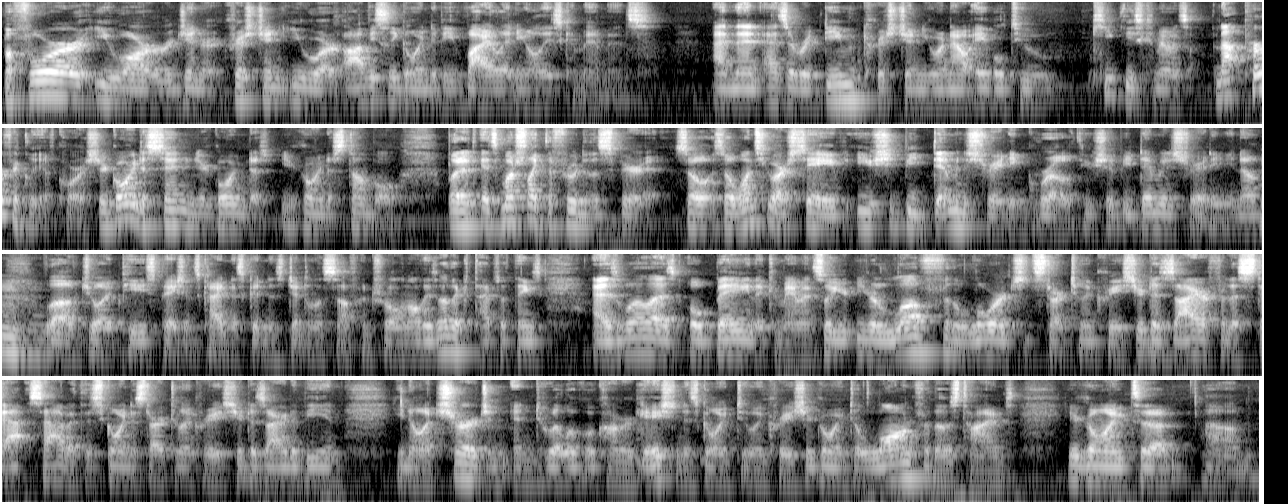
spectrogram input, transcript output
before you are a regenerate Christian, you are obviously going to be violating all these commandments. And then as a redeemed Christian, you are now able to keep these commandments not perfectly of course. You're going to sin and you're going to you're going to stumble but it, it's much like the fruit of the spirit. So so once you are saved you should be demonstrating growth. You should be demonstrating you know love joy peace patience kindness goodness gentleness self-control and all these other types of things as well as obeying the commandments. So your, your love for the lord should start to increase. Your desire for the stat sabbath is going to start to increase. Your desire to be in you know a church and, and to a local congregation is going to increase. You're going to long for those times. You're going to um,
